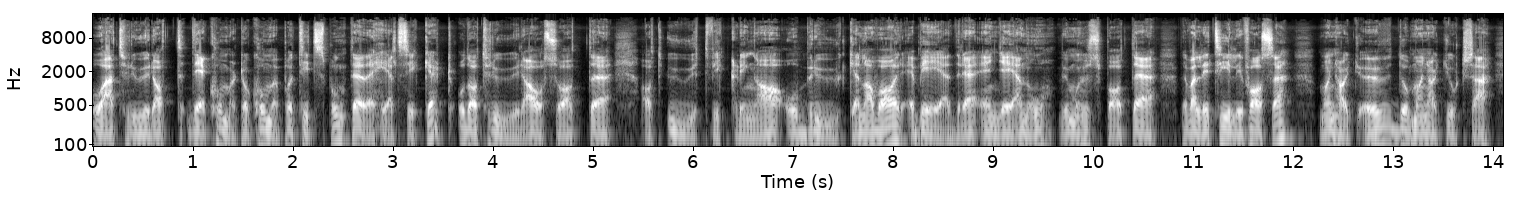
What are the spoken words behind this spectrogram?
Og jeg tror at det kommer til å komme på et tidspunkt, det er det helt sikkert. Og da tror jeg også at, eh, at utviklinga og bruken av VAR er bedre enn det er nå. Vi må huske på at det, det er veldig tidlig fase. Man har ikke øvd, og man har ikke gjort seg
